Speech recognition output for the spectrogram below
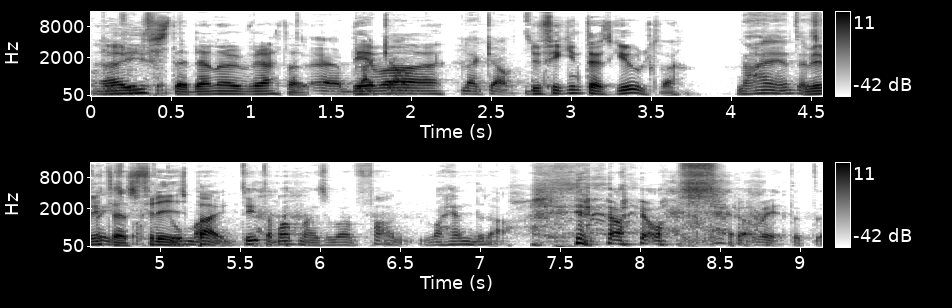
Tappade Ja, just det. Den har du berättat. Eh, Det var... blackout. Du fick inte ens gult, va? Nej, inte inte ens frispark. Tittar bara på mig som, vad fan, vad hände där? jag, jag vet inte.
